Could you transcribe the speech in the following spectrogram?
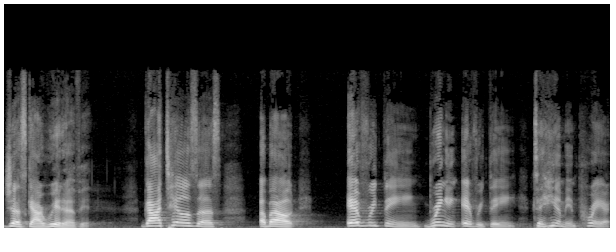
just got rid of it. God tells us about everything, bringing everything to Him in prayer.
